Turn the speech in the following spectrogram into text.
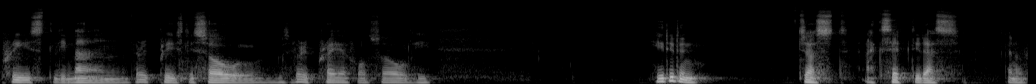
priestly man, very priestly soul, he was a very prayerful soul. He he didn't just accept it as kind of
